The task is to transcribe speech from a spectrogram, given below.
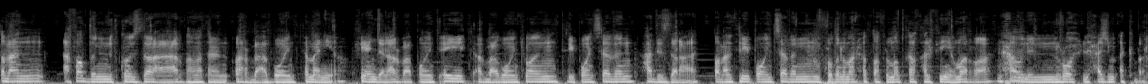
طبعا أفضل إنه تكون الزرعه عرضها مثلا 4.8 في عندنا 4.8 4.1 3.7 هذه الزرعات. طبعا 3.7 المفروض إنه ما نحطها في المنطقة الخلفيه مرة نحاول نروح لحجم أكبر.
